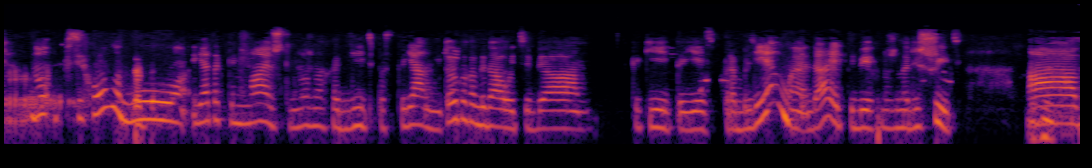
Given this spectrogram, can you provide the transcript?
Ну, к психологу, я так понимаю, что нужно ходить постоянно, не только когда у тебя какие-то есть проблемы, да, и тебе их нужно решить, а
